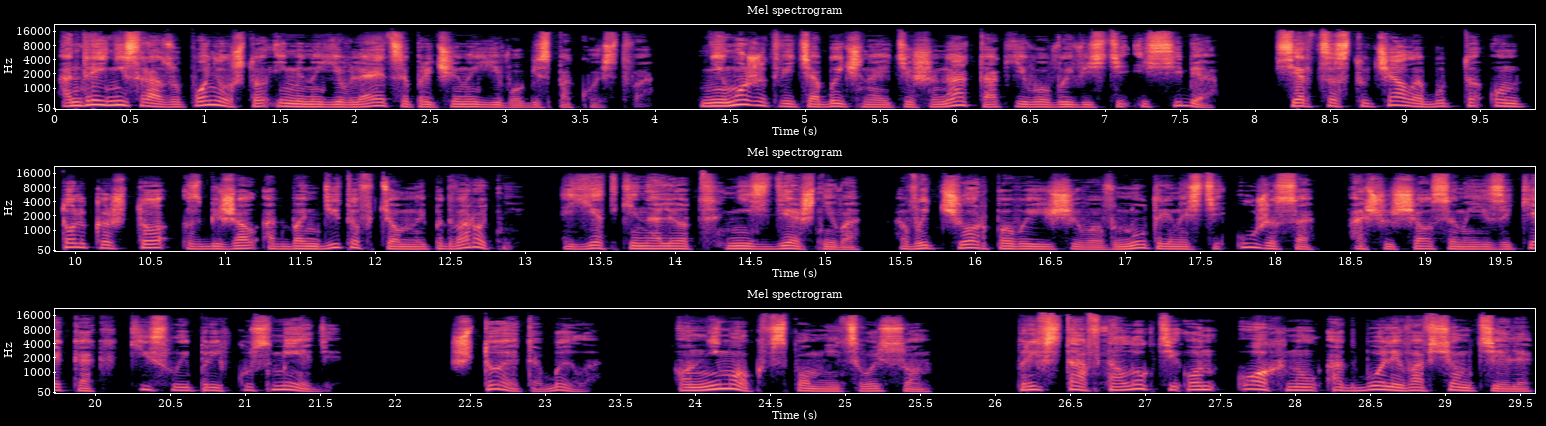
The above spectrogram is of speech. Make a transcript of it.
Андрей не сразу понял, что именно является причиной его беспокойства. Не может ведь обычная тишина так его вывести из себя. Сердце стучало, будто он только что сбежал от бандитов в темной подворотне. Едкий налет нездешнего, вычерпывающего внутренности ужаса ощущался на языке, как кислый привкус меди. Что это было? Он не мог вспомнить свой сон. Привстав на локти, он охнул от боли во всем теле,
